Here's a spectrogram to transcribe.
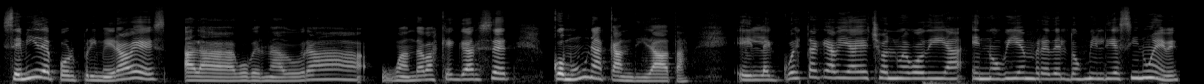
se mide por primera vez a la gobernadora Wanda Vázquez Garcet como una candidata. En la encuesta que había hecho el Nuevo Día en noviembre del 2019,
